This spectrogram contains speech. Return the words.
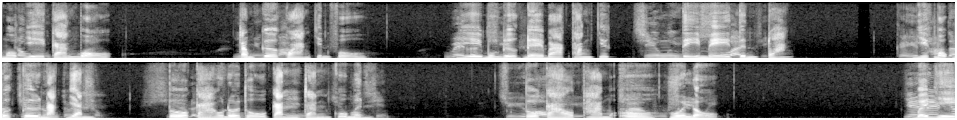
Một vị cán bộ trong cơ quan chính phủ vì muốn được đề bạc thăng chức tỉ mỉ tính toán viết một bức thư nặc danh. Tố cáo đối thủ cạnh tranh của mình. Tố cáo tham ô, hối lộ. Bởi vì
